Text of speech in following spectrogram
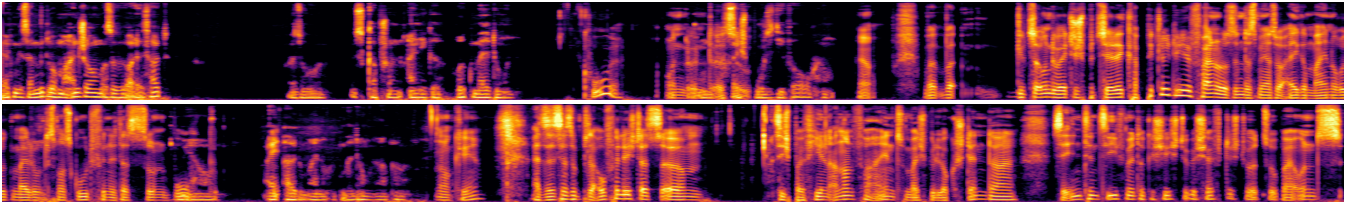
werde mir das am Mittwoch mal anschauen, was er so alles hat. Also es gab schon einige Rückmeldungen. Cool. Und, und, Und also, recht positiv auch. Ja. ja. Gibt es da irgendwelche spezielle Kapitel, die dir fallen, oder sind das mehr so allgemeine Rückmeldungen, dass man es gut findet, dass es so ein Buch ja, all- allgemeine Rückmeldungen, ja. Okay. Also es ist ja so ein bisschen auffällig, dass ähm, sich bei vielen anderen Vereinen, zum Beispiel Lok Stendal, sehr intensiv mit der Geschichte beschäftigt wird. So bei uns,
